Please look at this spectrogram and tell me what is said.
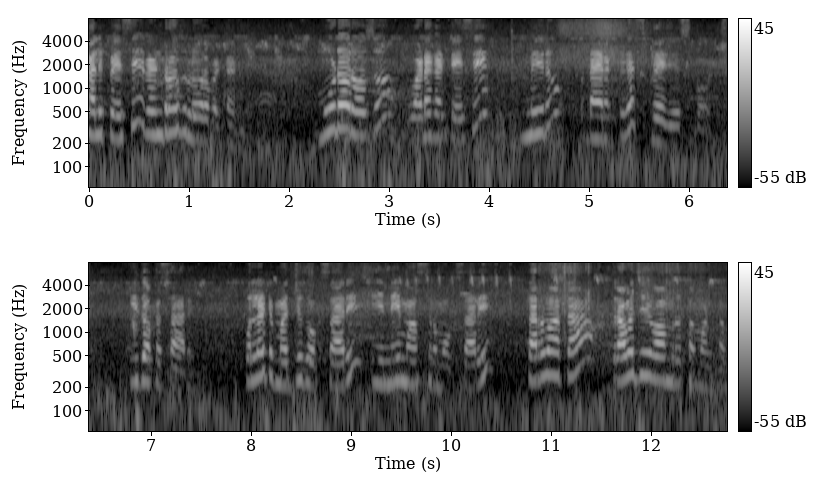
కలిపేసి రెండు రోజులు ఊరబెట్టండి. మూడో రోజు వడగట్టేసి మీరు డైరెక్ట్గా స్ప్రే చేసుకోవచ్చు. ఇది ఒకసారి పుల్లటి మజ్జిగ ఒకసారి ఈ నీమాస్త్రం ఒకసారి. తర్వాత ద్రవజీవామృతం అంటాం.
